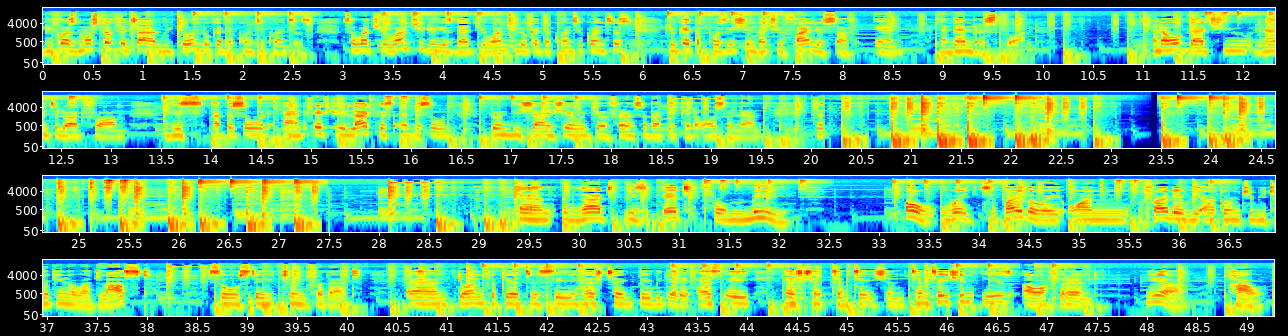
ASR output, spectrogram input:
because most of the time we don't look at the consequences. So, what you want to do is that you want to look at the consequences, look at the position that you find yourself in, and then respond. And I hope that you learned a lot from this episode. And if you like this episode, don't be shy, share with your friends so that they can also learn. And that is it from me. Oh, wait, by the way, on Friday we are going to be talking about lust, so stay tuned for that. And don't forget to say hashtag baby daddy SA hashtag temptation. Temptation is our friend. Yeah, how?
